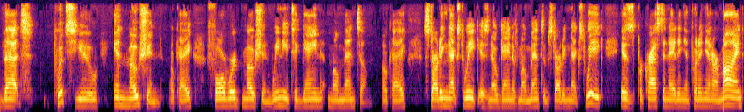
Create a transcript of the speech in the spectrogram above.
that puts you in motion, okay? Forward motion. We need to gain momentum, okay? Starting next week is no gain of momentum. Starting next week is procrastinating and putting in our mind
